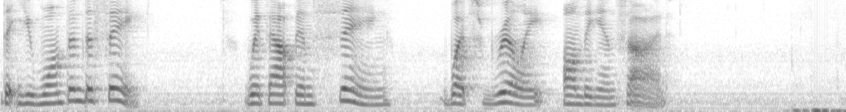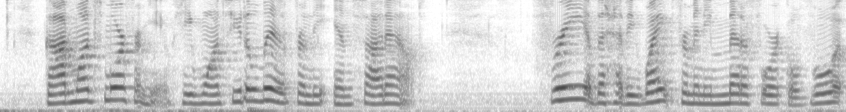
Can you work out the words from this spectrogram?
that you want them to see without them seeing what's really on the inside. God wants more from you. He wants you to live from the inside out, free of the heavy weight from any metaphorical vo-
